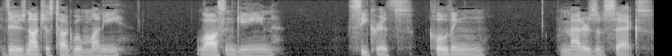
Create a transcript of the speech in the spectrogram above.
if there's not just talk about money, loss and gain, secrets, clothing, matters of sex,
